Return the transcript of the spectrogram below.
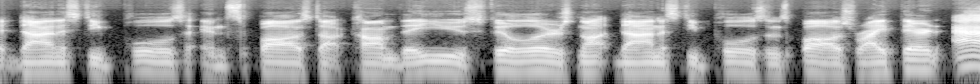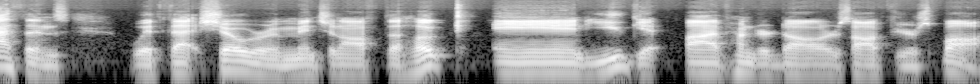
at dynastypoolsandspas.com. They use fillers, not Dynasty Pools and Spas, right there in Athens with that showroom mentioned off the hook, and you get $500 off your spa.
